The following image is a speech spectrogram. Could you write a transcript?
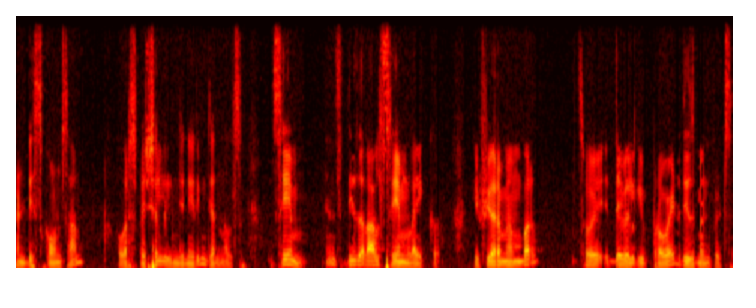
and discounts on our special engineering journals. Same these are all same like uh, if you are a member so they will give provide these benefits.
